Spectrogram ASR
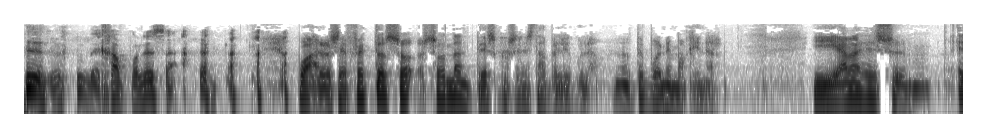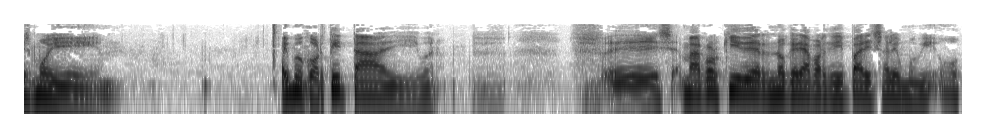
de japonesa. Buah, los efectos so- son dantescos en esta película, no te pueden imaginar. Y además es, es muy es muy cortita y bueno. Es, Margot Kidder no quería participar y sale un uh,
